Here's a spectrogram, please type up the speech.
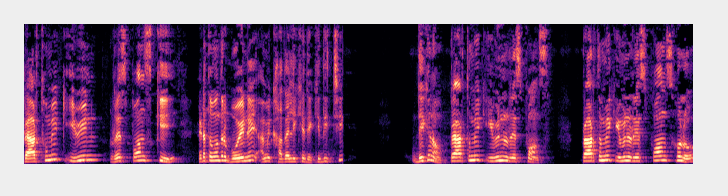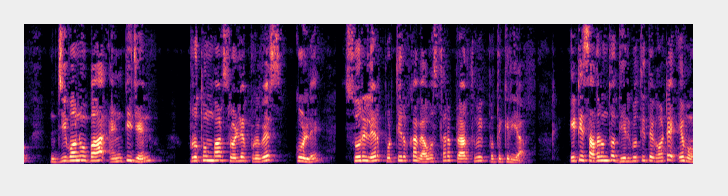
প্রাথমিক ইমিউন রেসপন্স কি? এটা তোমাদের বই নেই, আমি খাতায় লিখে দেখিয়ে দিচ্ছি। দেখে নাও, প্রাথমিক ইমিউন রেসপন্স প্রাথমিক ইমিউন রেসপন্স হলো জীবাণু বা অ্যান্টিজেন প্রথমবার শরীরে প্রবেশ করলে শরীরের প্রতিরক্ষা ব্যবস্থার প্রাথমিক প্রতিক্রিয়া। এটি সাধারণত ধীরগতিতে ঘটে এবং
